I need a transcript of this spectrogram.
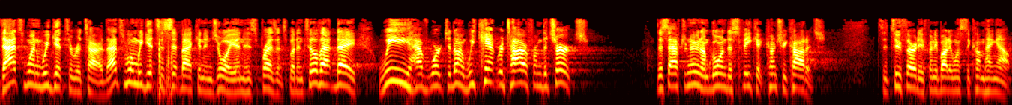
that's when we get to retire. That's when we get to sit back and enjoy in His presence. But until that day, we have work to do. We can't retire from the church. This afternoon, I'm going to speak at Country Cottage. It's at 2.30 if anybody wants to come hang out.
